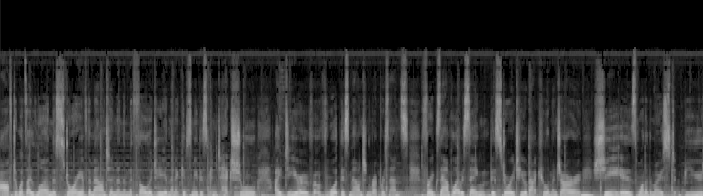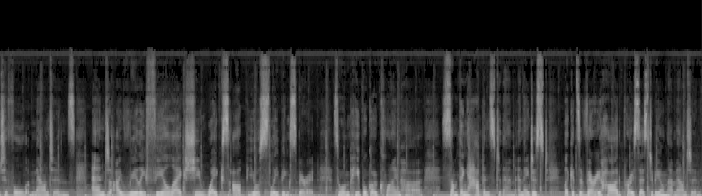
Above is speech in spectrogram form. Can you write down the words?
afterwards, I learn the story of the mountain and the mythology, and then it gives me this contextual idea of, of what this mountain represents. For example, I was saying this story to you about Kilimanjaro. She is one of the most beautiful mountains, and I really feel like she wakes up your sleeping spirit. So when people go climb her, something happens to them, and they just like it's a very hard process to be on mm. that mountain,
